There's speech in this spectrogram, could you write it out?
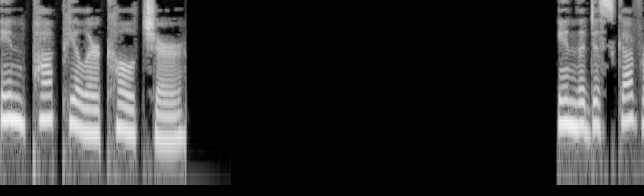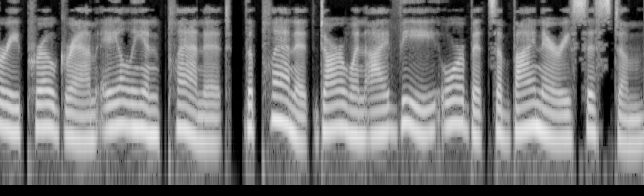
In popular culture In the Discovery program Alien Planet, the planet Darwin IV orbits a binary system.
